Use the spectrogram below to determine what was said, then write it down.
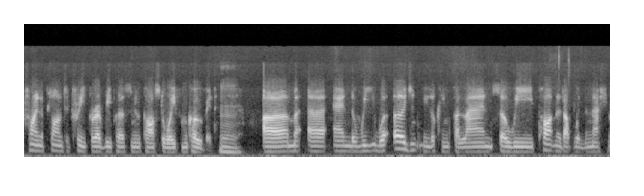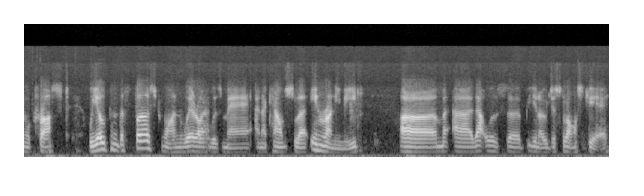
trying to plant a tree for every person who passed away from COVID. Mm. Um, uh, and we were urgently looking for land, so we partnered up with the National Trust. We opened the first one where I was mayor and a councillor in Runnymede. Um, uh, that was, uh, you know, just last year.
